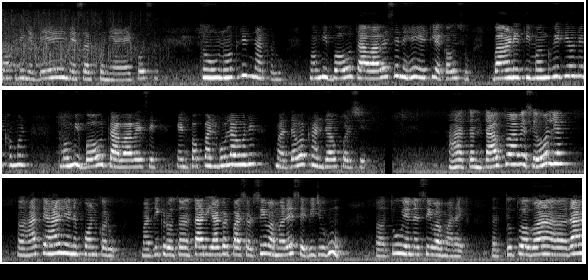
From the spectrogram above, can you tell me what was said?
નોકરીને બેને સરખો ન્યાય આપ્યો છું. તો હું નોકરી જ ના કરું. મમ્મી બહુ તાવ આવે છે ને હે એટલે કહું છું, બાણેથી મંગવી દ્યો ને ખમણ. મમ્મી બહુ તાવ આવે છે. એને પપ્પાને બોલાવો ને, મારે દવાખાને જવું પડશે. હા, તને તાવ તો આવે છે, હો, લ્યા. હાથે હાલ એને ફોન કરું. મારો દીકરો તારી આગળ પાછળ સેવામાં રહેશે, બીજું હું? તું એને સેવામાં રાખ. તું તો રાહ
